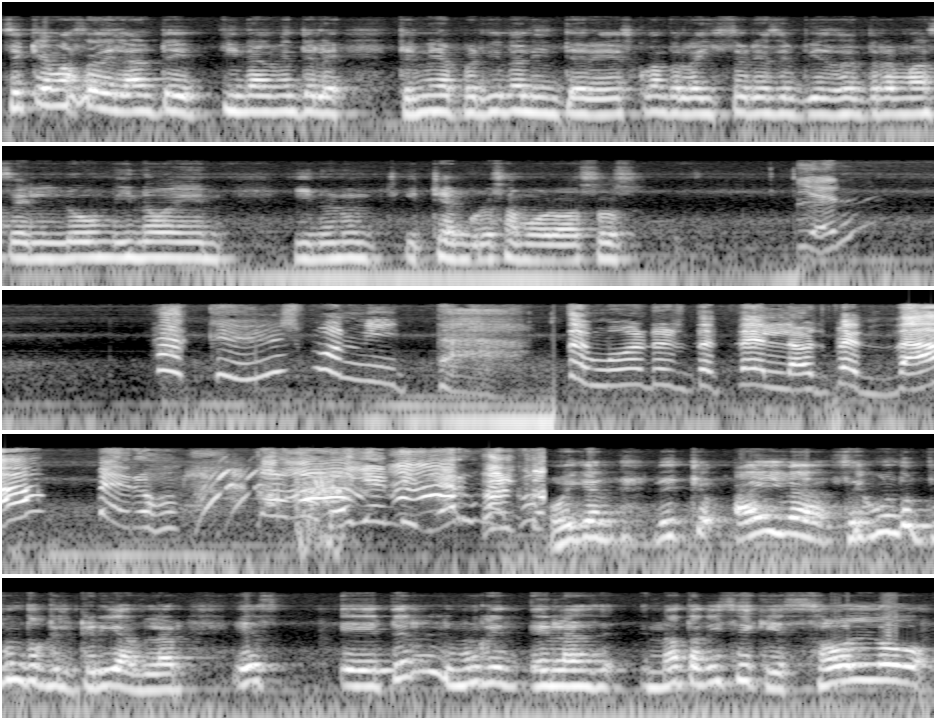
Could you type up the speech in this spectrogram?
Sé que más adelante finalmente le termina perdiendo el interés cuando la historia se empieza a centrar más en Loom y no en, y no en un triángulos amorosos. ¿Bien? ¿A qué es bonita? Te mueres de celos, ¿verdad? Pero, ¿cómo voy a envidiar una? Oigan, de hecho, ahí va, segundo punto que quería hablar. Es, eh, Terry Mugen en la nota dice que solo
